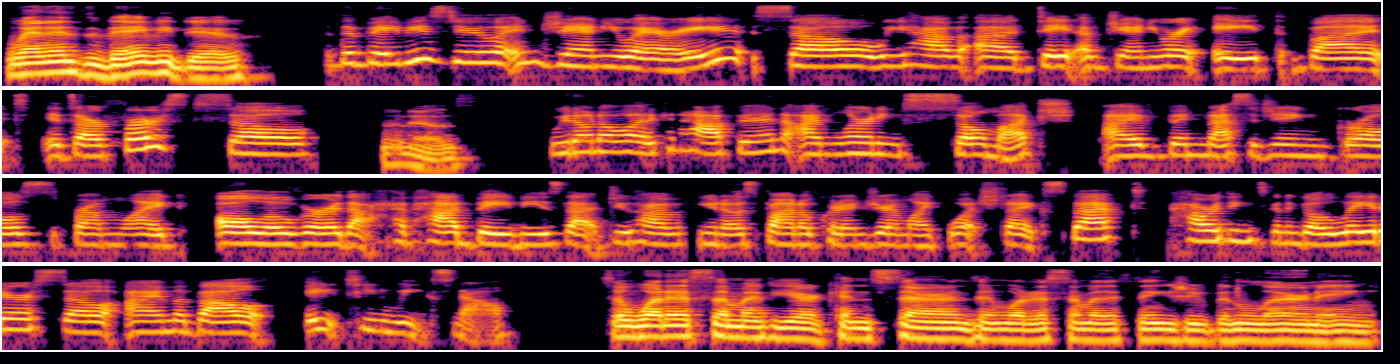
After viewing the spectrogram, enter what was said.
When is the baby due? The baby's due in January. So we have a date of January 8th, but it's our first. So who knows? We don't know what can happen. I'm learning so much. I've been messaging girls from like all over that have had babies that do have, you know, spinal cord injury. I'm like, what should I expect? How are things going to go later? So I'm about 18 weeks now. So, what are some of your concerns and what are some of the things you've been learning?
